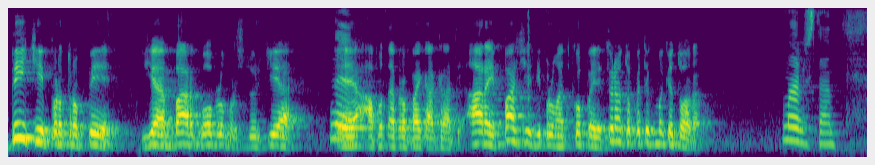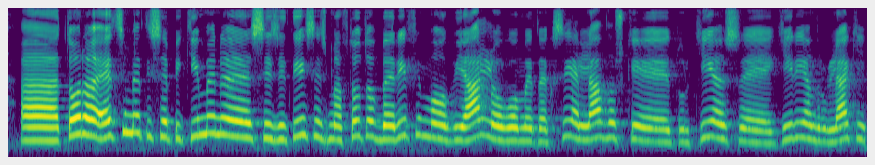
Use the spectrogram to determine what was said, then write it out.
μπήκε η προτροπή για εμπάργκο όπλων προς την Τουρκία ναι. ε, από τα ευρωπαϊκά κράτη. Άρα υπάρχει διπλωματικό περιθώριο να το πετύχουμε και τώρα. Μάλιστα. Α, τώρα έτσι με τις επικείμενες συζητήσεις με αυτό τον περίφημο διάλογο μεταξύ Ελλάδος και Τουρκίας, ε, κύριε Ανδρουλάκη,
